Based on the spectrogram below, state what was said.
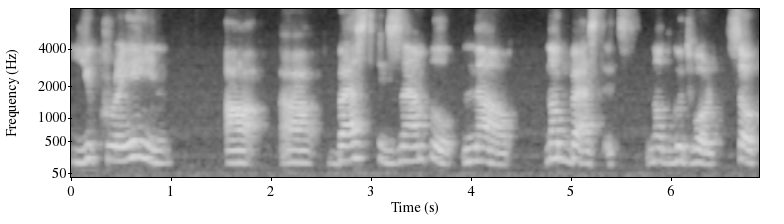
Ukraine are uh, best example now. Not best, it's not good word. So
